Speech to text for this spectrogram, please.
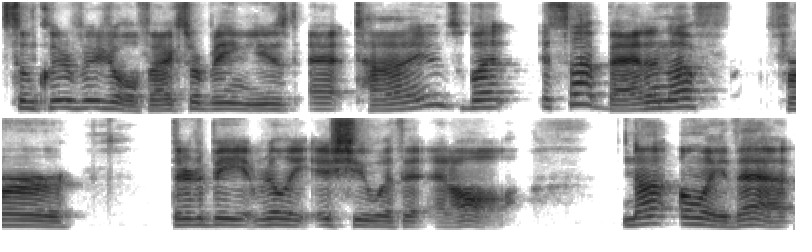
Some clear visual effects are being used at times, but it's not bad enough for there to be really issue with it at all. Not only that,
